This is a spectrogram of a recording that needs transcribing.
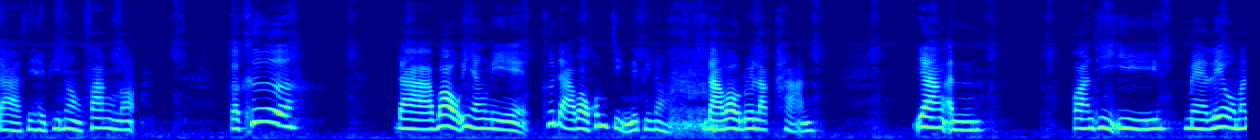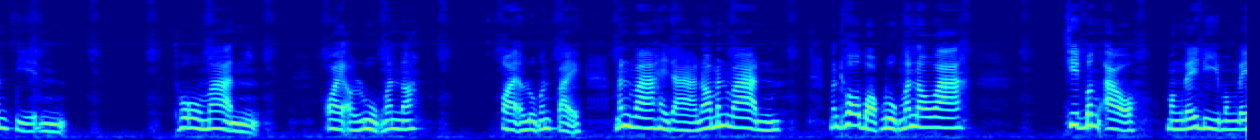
ดาสิให้พี่น้องฟังเนาะก็คือดาเว้าอีหยังนี่คือดาเว้าความจริงเด้พี่น้องดาเว้าด้วยหลักฐานอย่างอันก่อนที่อีแม่เลี้ยวมันสิอั่นโทรมาอันอ้อยเอาลูกมันเนาะอ้อยเอาลูกมันไป มันว่าให้ดาเนาะมันว่าอันมันโทรบอกลูกมันเนาะว่า คิดเบิ่งเอามองได้ดีมองได้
